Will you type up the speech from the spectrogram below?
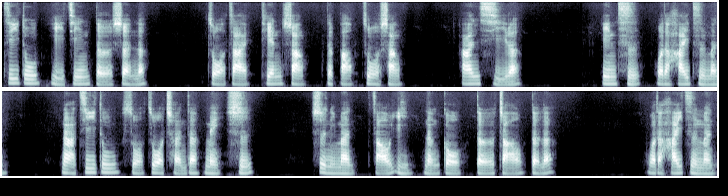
基督已经得胜了，坐在天上的宝座上安息了。因此，我的孩子们，那基督所做成的美事，是你们早已能够。得着的了，我的孩子们，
